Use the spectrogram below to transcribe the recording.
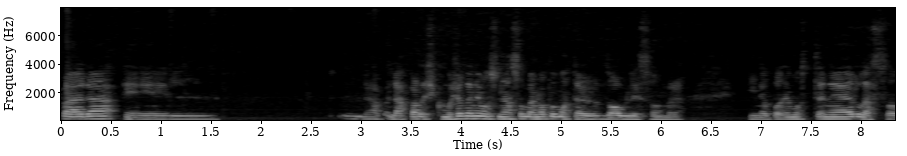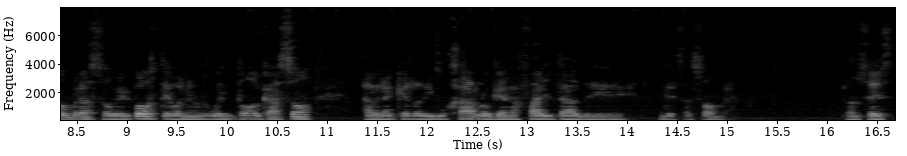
para el las partes, como ya tenemos una sombra, no podemos tener doble sombra. Y no podemos tener la sombra sobre el poste. Bueno, en todo caso, habrá que redibujar lo que haga falta de, esa sombra. Entonces,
